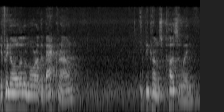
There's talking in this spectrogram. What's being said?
If we know a little more of the background, it becomes puzzling.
